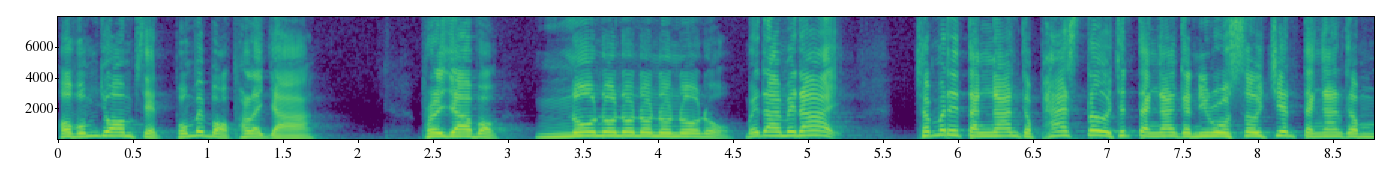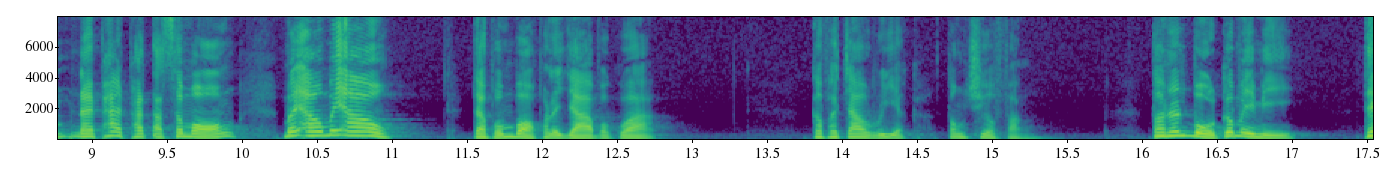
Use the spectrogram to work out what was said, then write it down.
พอผมยอมเสร็จ ผมไปบอกภรรยา ภรรยาบอก no no no no no no no ไม่ได้ไม่ได้ ฉันไม่ได้แต่งงานกับ pastor ฉันแต่งงานกับ neurosurgeon แต่งงานกับนายแพทย์ผ่าตัดสมอง ไม่เอาไม่เอา แต่ผมบอกภรรยาบอกว่าก็พระเจ้าเรียกต้องเชื่อฟัง ตอนนั้นโบสถ์ก็ไม่มี เท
